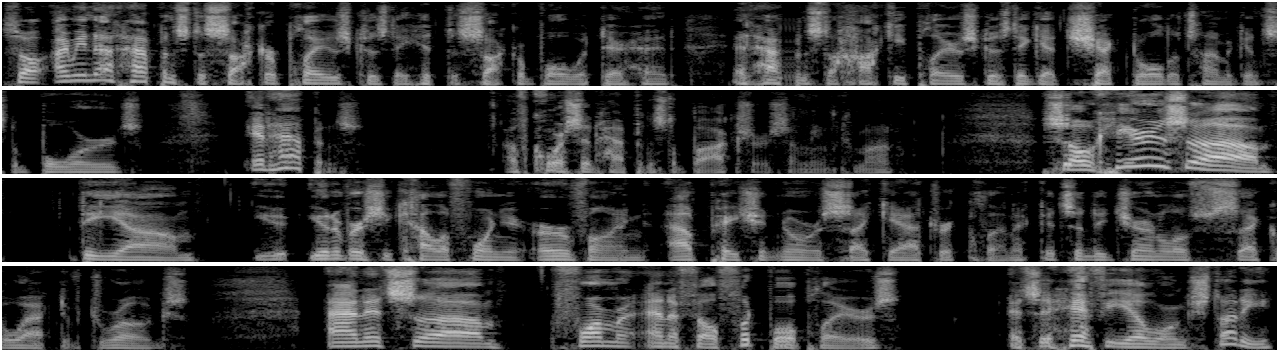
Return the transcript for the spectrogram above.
So, I mean, that happens to soccer players because they hit the soccer ball with their head. It happens to hockey players because they get checked all the time against the boards. It happens. Of course, it happens to boxers. I mean, come on. So here's uh, the um, U- University of California Irvine Outpatient Neuropsychiatric Clinic. It's in the Journal of Psychoactive Drugs. And it's um, former NFL football players it's a half a year long study,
